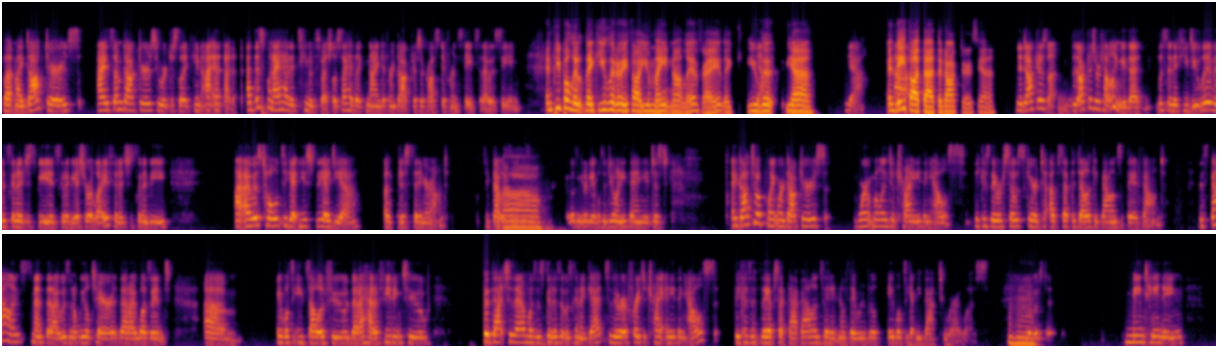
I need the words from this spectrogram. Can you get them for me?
but my doctors, I had some doctors who were just like, you know, I, I, at this point, I had a team of specialists. I had like nine different doctors across different states that I was seeing. And people li- like you literally thought you might not live, right? Like you, yeah. Li- yeah. Yeah. And they uh, thought that the doctors, yeah. The doctors, the doctors were telling me that, listen, if you do live, it's going to just be, it's going to be a short life and it's just going to be, I, I, was told to get used to the idea of just sitting around. Like that was, wow. was I wasn't going to be able to do anything. It just, it got to a point where doctors weren't willing to try anything else because they were so scared to upset the delicate balance that they had found. This balance meant that I was in a wheelchair, that I wasn't um, able to eat solid food, that I had a feeding tube. But that to them was as good as it was going to get. So they were afraid to try anything else because if they upset that balance, they didn't know if they were able to get me back to where I was. Mm-hmm. It was just maintaining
